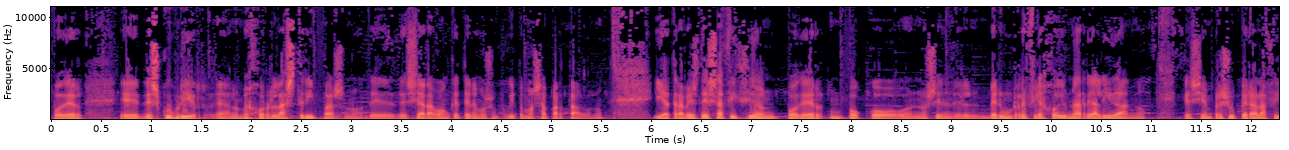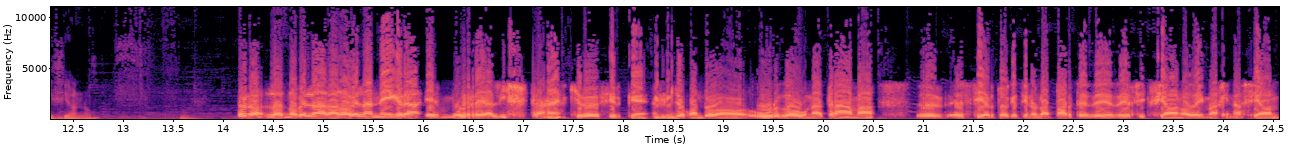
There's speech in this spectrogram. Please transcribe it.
poder eh, descubrir a lo mejor las tripas ¿no? de, de, ese Aragón que tenemos un poquito más apartado. ¿no? Y a través de esa ficción poder un poco, no sé, el, ver un reflejo de una realidad, ¿no? Que siempre supera la ficción, ¿no? Bueno, la novela, la novela negra es muy realista, ¿eh? Quiero decir que yo cuando urdo una trama, eh, es cierto que tiene una parte de, de, ficción o de imaginación,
